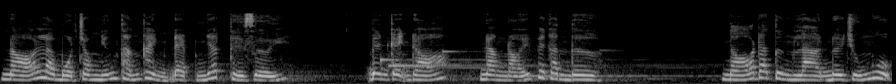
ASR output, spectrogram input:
Nó là một trong những thắng cảnh đẹp nhất thế giới. Bên cạnh đó, nàng nói với Gunther, nó đã từng là nơi trú ngụ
